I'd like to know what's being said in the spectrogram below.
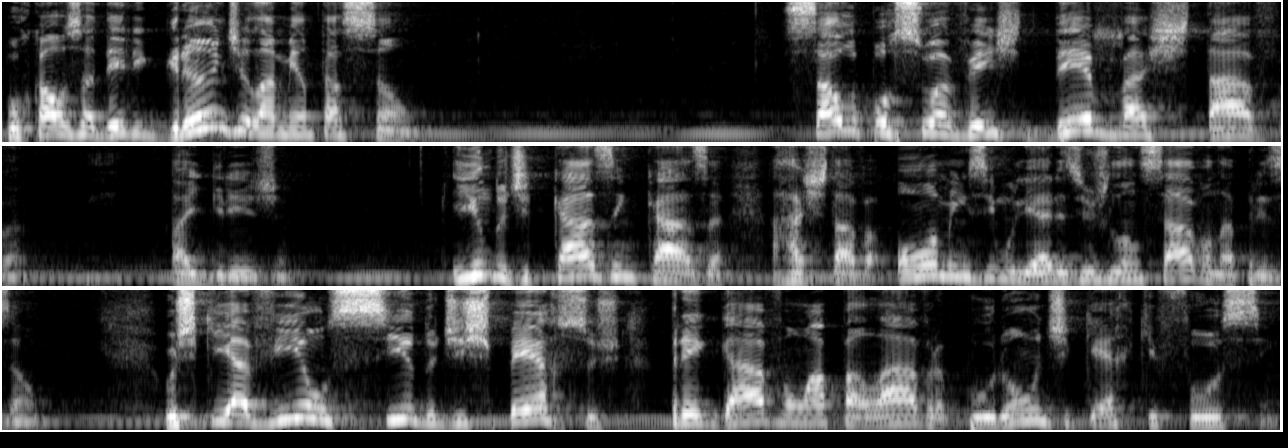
por causa dele, grande lamentação. Saulo, por sua vez, devastava a igreja. Indo de casa em casa, arrastava homens e mulheres e os lançavam na prisão. Os que haviam sido dispersos pregavam a palavra por onde quer que fossem.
